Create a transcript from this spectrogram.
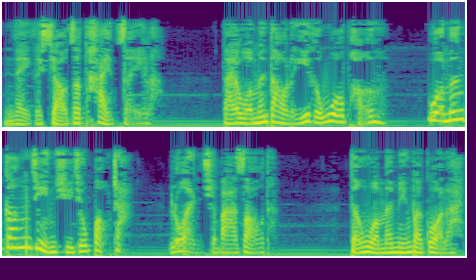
那个小子太贼了。带我们到了一个窝棚，我们刚进去就爆炸，乱七八糟的。等我们明白过来，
